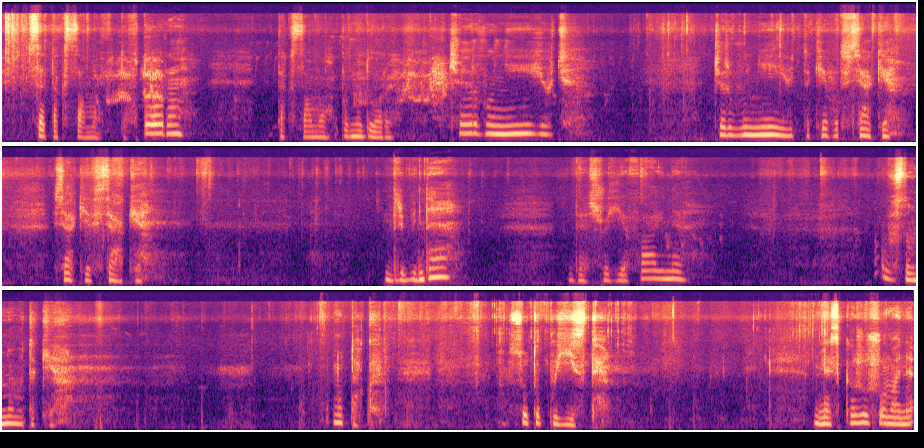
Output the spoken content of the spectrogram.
Все так само фітофтора, так само помідори червоніють, червоніють, такі от всякі, всякі, всякі. Дрібне, дещо є файне. В основному таке. Ну так, суто поїсти. Не скажу, що в мене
